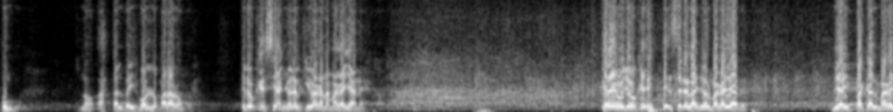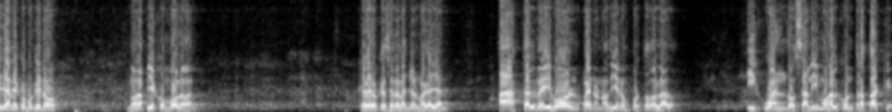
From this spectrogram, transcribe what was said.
pum. No, hasta el béisbol lo pararon. Pues. Creo que ese año era el que iba a ganar Magallanes. Creo yo que ese era el año del Magallanes. De ahí para acá el Magallanes como que no, no da pie con bola, ¿vale? Creo que ese era el año del Magallanes. Hasta el béisbol, bueno, nos dieron por todos lados. Y cuando salimos al contraataque,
